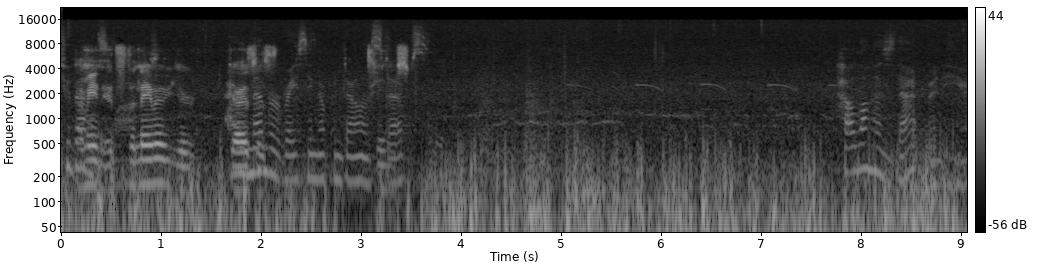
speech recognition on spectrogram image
Too bad I mean, it's the name of your guys' I remember racing up and down the steps. How long has that been here?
